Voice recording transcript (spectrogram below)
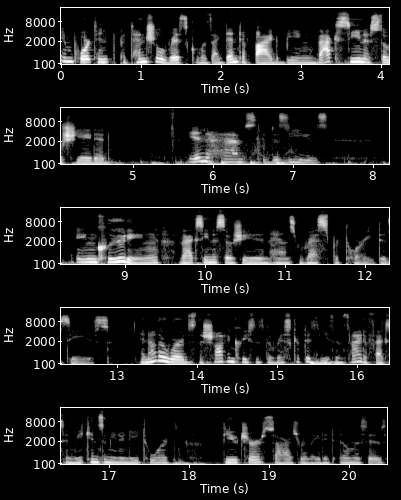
important potential risk was identified being vaccine associated enhanced disease, including vaccine associated enhanced respiratory disease. In other words, the shot increases the risk of disease and side effects and weakens immunity towards future SARS related illnesses.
